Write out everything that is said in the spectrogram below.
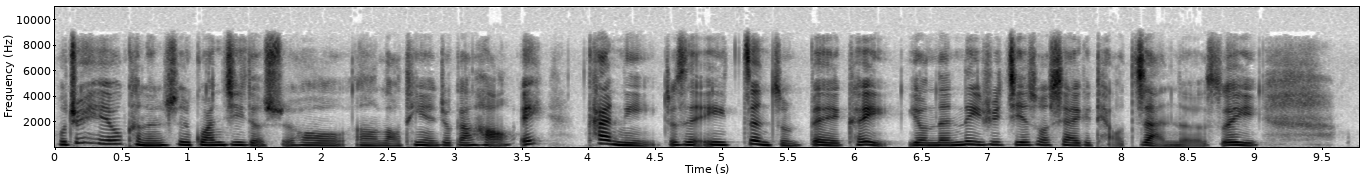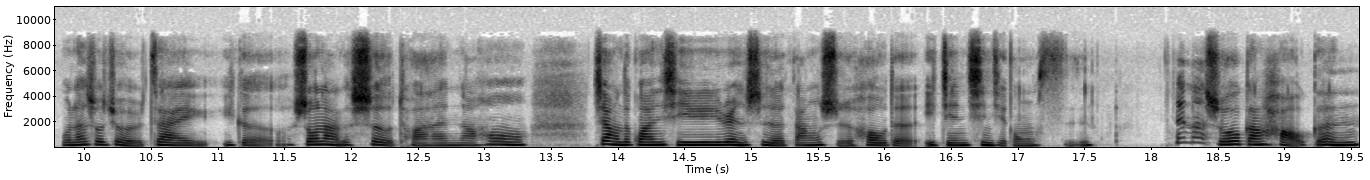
我觉得也有可能是关机的时候，嗯，老天爷就刚好哎，看你就是一正准备可以有能力去接受下一个挑战了，所以我那时候就有在一个收纳的社团，然后这样的关系认识了当时候的一间清洁公司。那那时候刚好跟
